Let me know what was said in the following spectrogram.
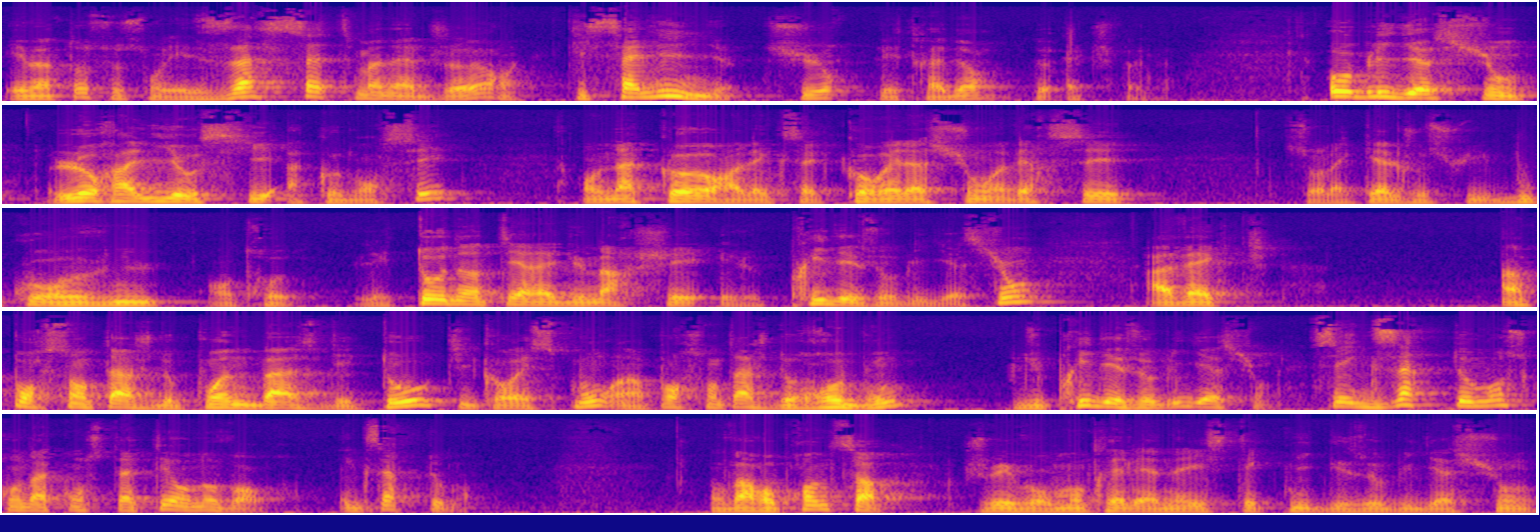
et maintenant ce sont les asset managers qui s'alignent sur les traders de hedge funds. Obligation, le rallye haussier a commencé, en accord avec cette corrélation inversée sur laquelle je suis beaucoup revenu entre les taux d'intérêt du marché et le prix des obligations, avec un pourcentage de points de base des taux qui correspond à un pourcentage de rebond du prix des obligations. C'est exactement ce qu'on a constaté en novembre. Exactement. On va reprendre ça. Je vais vous remontrer l'analyse technique des obligations.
